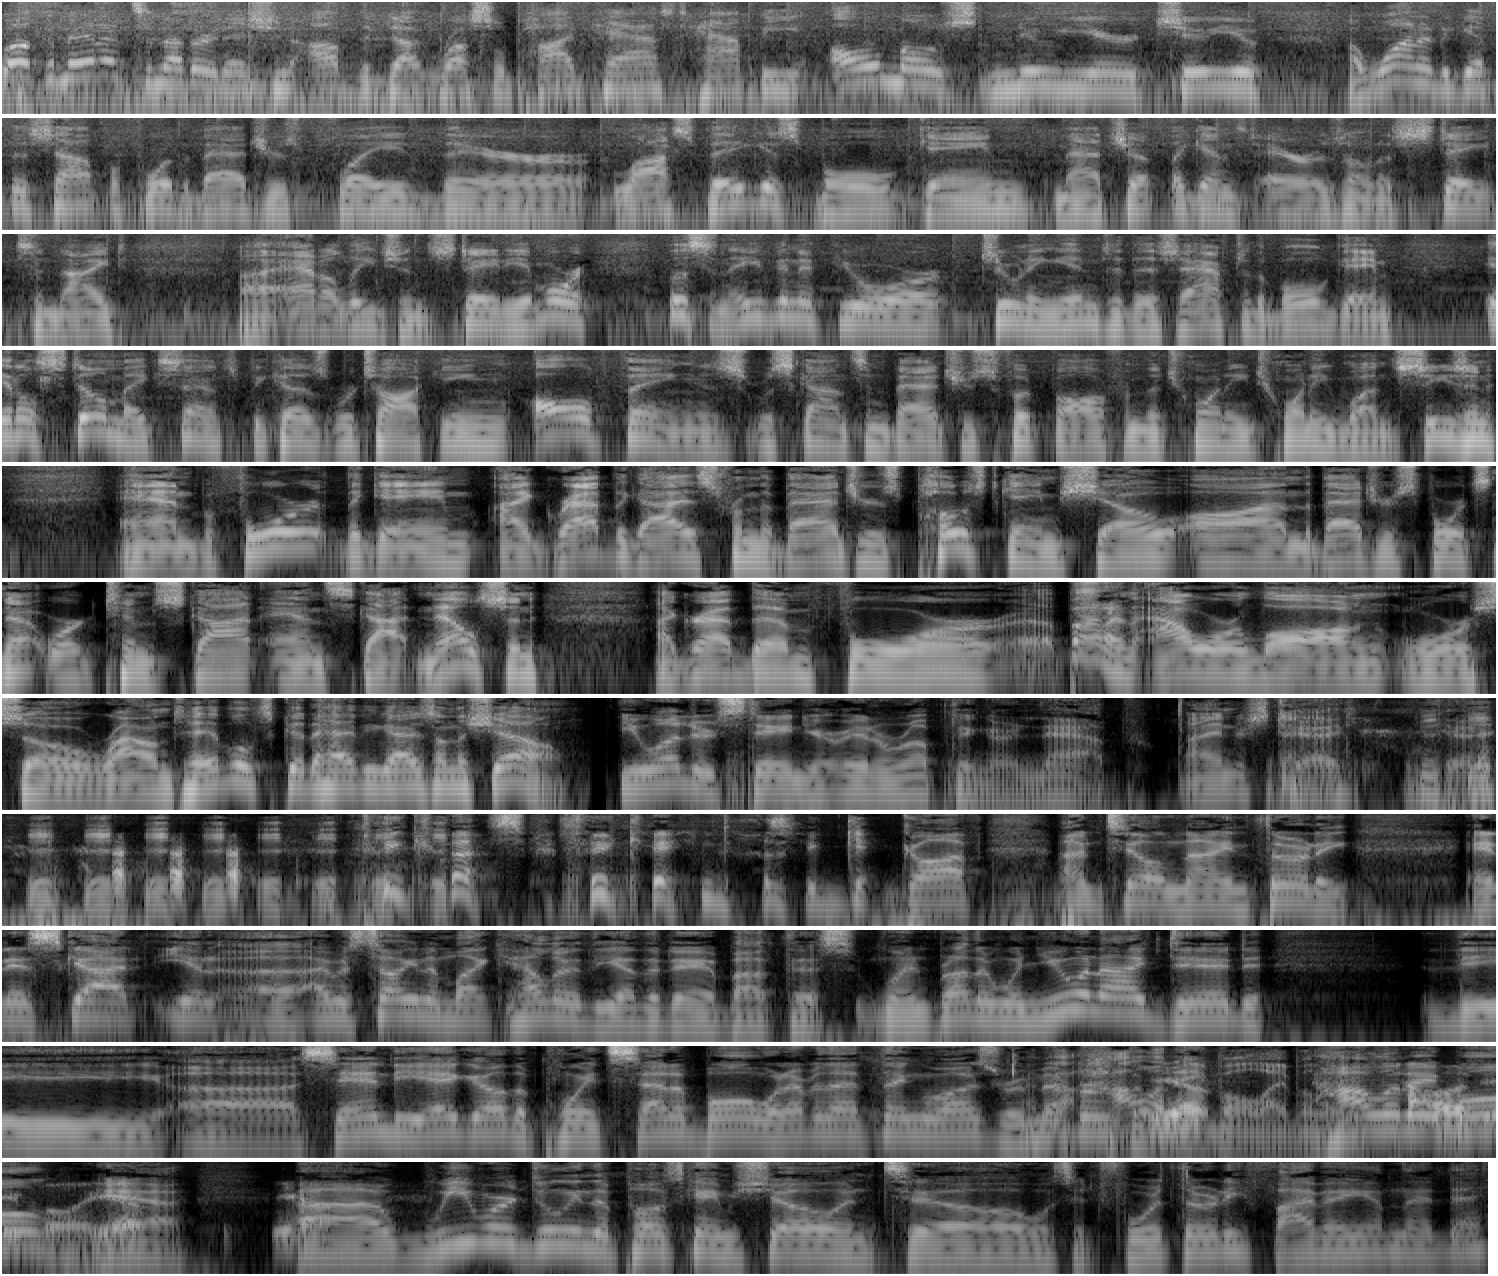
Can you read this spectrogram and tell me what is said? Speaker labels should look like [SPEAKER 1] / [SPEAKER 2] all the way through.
[SPEAKER 1] Welcome in. It's another edition of the Doug Russell Podcast. Happy almost New Year to you. I wanted to get this out before the Badgers played their Las Vegas Bowl game matchup against Arizona State tonight uh, at Allegiant Stadium. Or listen, even if you're tuning into this after the bowl game, it'll still make sense because we're talking all things Wisconsin Badgers football from the 2021 season. And before the game, I grabbed the guys from the Badgers post game show on the Badger Sports Network, Tim Scott and Scott Nelson. I grabbed them for about an hour long or so roundtable. It's good to have you guys on the show.
[SPEAKER 2] You understand you're interrupting our nap.
[SPEAKER 1] I understand.
[SPEAKER 2] Okay. okay. because the game doesn't kick off until 9:30. And it's got, you know, uh, I was talking to Mike Heller the other day about this. When brother, when you and I did the uh, San Diego, the Poinsettia Bowl, whatever that thing was. Remember
[SPEAKER 1] the Holiday yep. Bowl, I believe.
[SPEAKER 2] Holiday, Holiday Bowl, Bowl yep. yeah. Uh, we were doing the post game show until was it 4:30, 5 a.m. that day?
